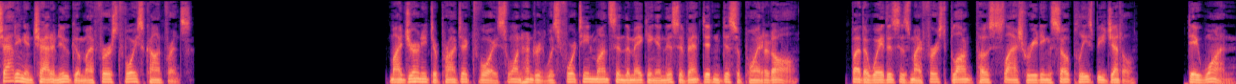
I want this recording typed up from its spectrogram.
Chatting in Chattanooga my first voice conference. My journey to Project Voice 100 was 14 months in the making and this event didn't disappoint at all. By the way this is my first blog post slash reading so please be gentle. Day 1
